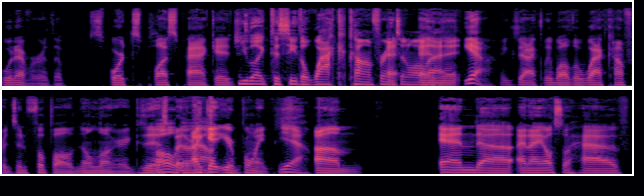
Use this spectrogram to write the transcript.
whatever the sports plus package. you like to see the WAC conference and all that. then- yeah, exactly. Well, the WAC conference in football no longer exists, Oh, but I out. get your point. yeah. Um, and uh, and I also have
